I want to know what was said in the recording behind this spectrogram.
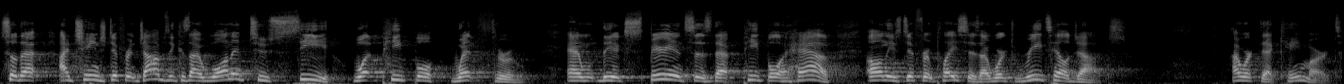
so that I changed different jobs because I wanted to see what people went through and the experiences that people have on these different places. I worked retail jobs, I worked at Kmart.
